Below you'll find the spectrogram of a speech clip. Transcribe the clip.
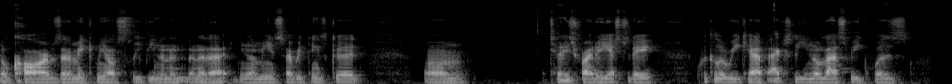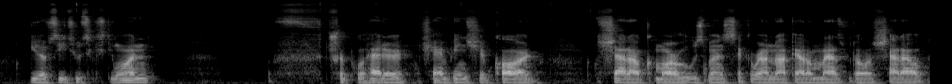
no carbs that are making me all sleepy, none of, none of that. You know what I mean? So everything's good. Um, today's Friday. Yesterday, quick little recap. Actually, you know, last week was UFC 261, triple header championship card. Shout out Kamaru Usman, second round knockout of Masvidal. Shout out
